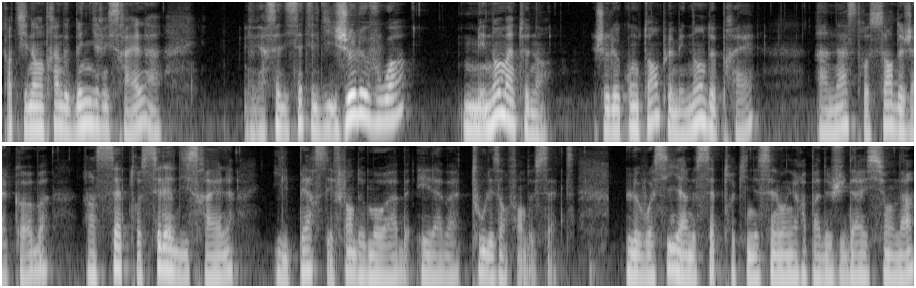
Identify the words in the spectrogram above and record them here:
Quand il est en train de bénir Israël, verset 17, il dit, Je le vois, mais non maintenant. Je le contemple, mais non de près. Un astre sort de Jacob, un sceptre s'élève d'Israël, il perce les flancs de Moab et il abat tous les enfants de Seth. Le voici, hein, le sceptre qui ne s'éloignera pas de Juda. Ici, on a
